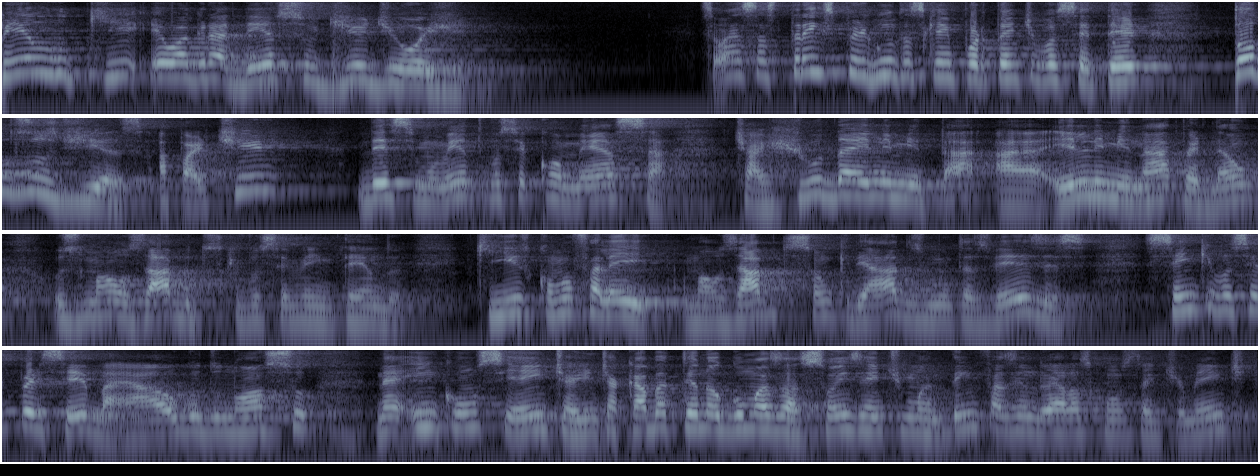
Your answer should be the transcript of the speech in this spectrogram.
pelo que eu agradeço o dia de hoje? São essas três perguntas que é importante você ter todos os dias. A partir desse momento, você começa, te ajuda a eliminar, a eliminar perdão, os maus hábitos que você vem tendo. Que, como eu falei, maus hábitos são criados muitas vezes sem que você perceba, é algo do nosso né, inconsciente. A gente acaba tendo algumas ações, a gente mantém fazendo elas constantemente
